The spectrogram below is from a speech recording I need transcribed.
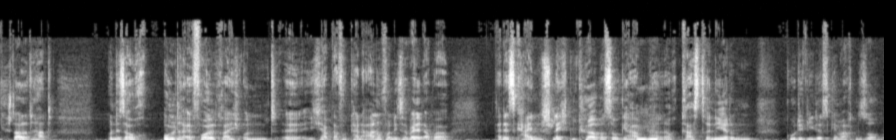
gestartet hat und ist auch ultra erfolgreich und äh, ich habe davon keine Ahnung von dieser Welt, aber der hat jetzt keinen schlechten Körper so gehabt mhm. und hat auch krass trainiert und gute Videos gemacht und so.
